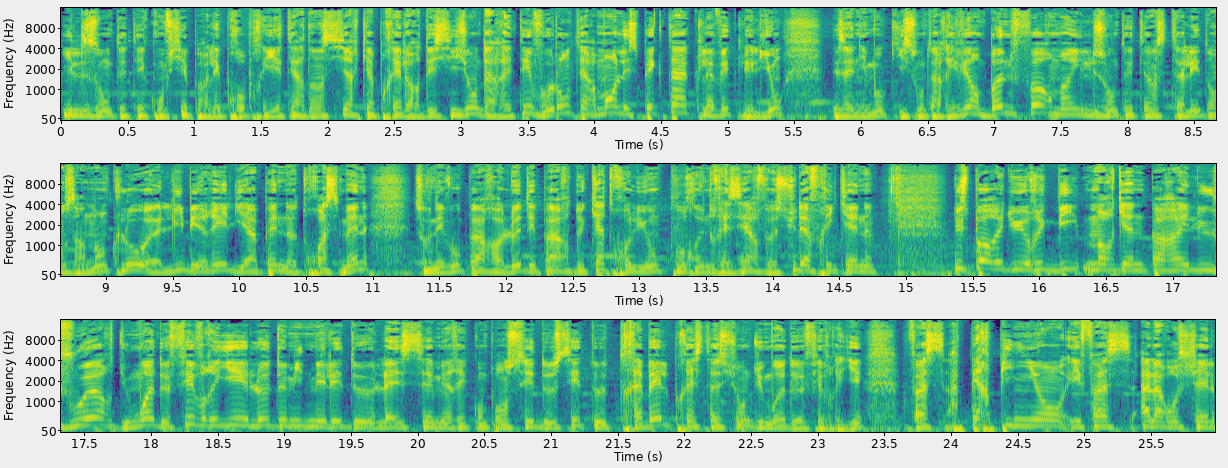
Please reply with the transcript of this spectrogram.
Ils ont été confiés par les propriétaires propriétaires d'un cirque après leur décision d'arrêter volontairement les spectacles avec les lions. Des animaux qui sont arrivés en bonne forme. Hein. Ils ont été installés dans un enclos euh, libéré il y a à peine trois semaines. Souvenez-vous par le départ de quatre lions pour une réserve sud-africaine. Du sport et du rugby, Morgan Parra élu joueur du mois de février. Le demi de mêlée de l'ASM est récompensé de cette très belle prestation du mois de février face à Perpignan et face à La Rochelle.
